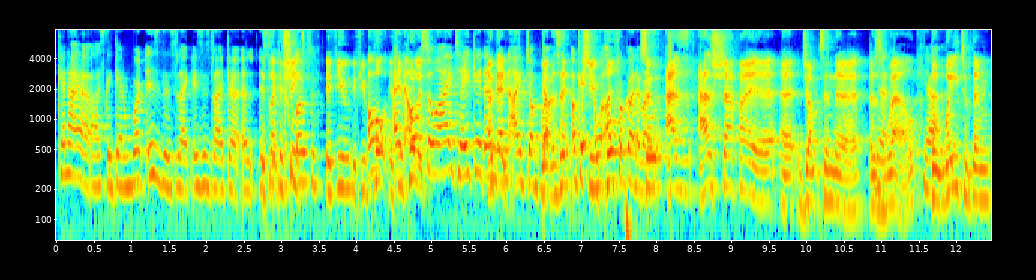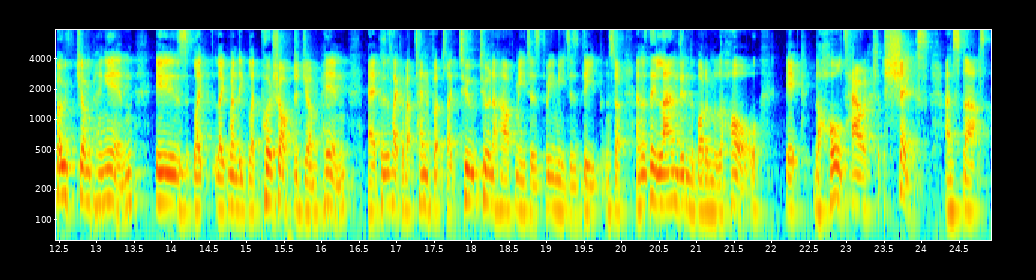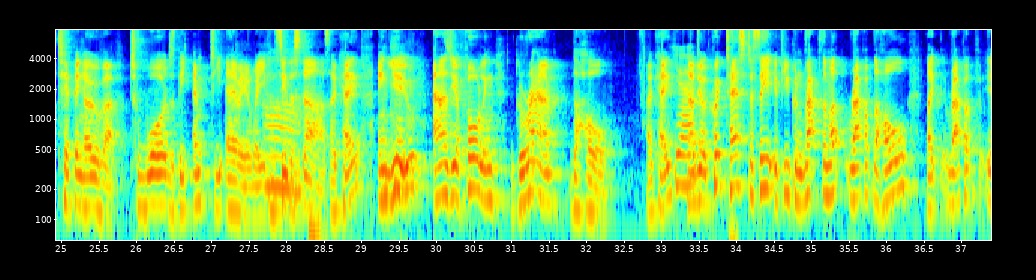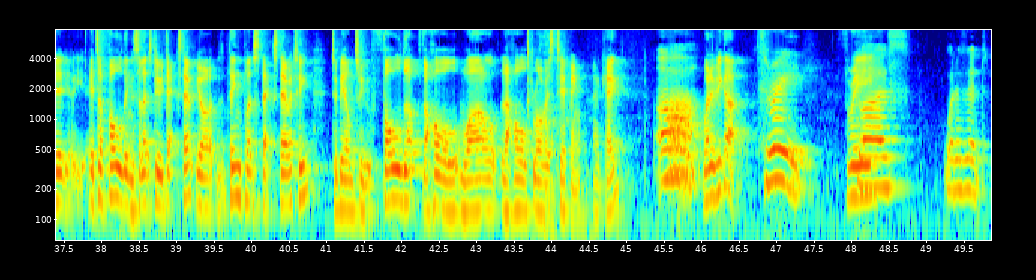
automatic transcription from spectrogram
Can I ask again? What is this like? Is this like a? a It's like a sheet. explosive? If you if you pull Oh, if you and pull it, also I take it and then I jump right, down. That's it. Okay, so well, pull, I forgot about it. So it. as as Sapphire uh, jumps in there as Yeah, well, yeah. the weight of them both jumping in is like like when they like push off to jump in because it's like about ten foot, it's like two two and a half meters, three meters deep and stuff. And as they land in the bottom of the hole, it the whole tower shakes and starts tipping over towards the empty area where you can see the stars. Okay, and you as you're falling, grab the hole. Okay. Yeah. Now do a quick test to see if you can wrap them up, wrap up the hole, like wrap up. It's a folding, so let's do dexterity. Your thing plus dexterity to be able to fold up the hole while the whole floor is tipping. Okay. What have you got? Three Three. plus what is it?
